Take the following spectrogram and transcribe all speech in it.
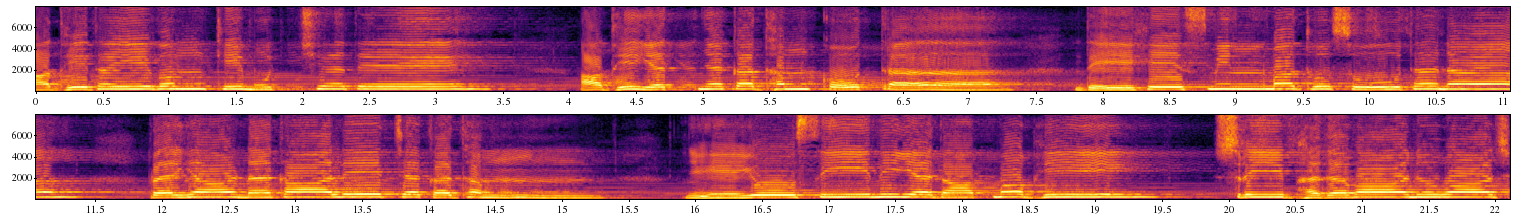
അധിദൈവം കിമുച്യത്തെ अधियज्ञकथं कोत्र? देहेऽस्मिन् मधुसूदन। प्रयाणकाले च कथं ज्ञेयोऽसि नियदात्मभिः श्रीभगवानुवाच।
